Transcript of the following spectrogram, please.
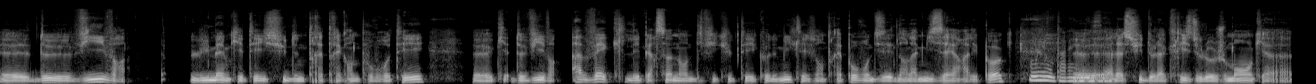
de vivre lui-même qui était issu d'une très très grande pauvreté, euh, de vivre avec les personnes en difficulté économique, les gens très pauvres, on disait dans la misère à l'époque. Oui, on parlait de euh, misère. à la suite de la crise du logement qui a.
